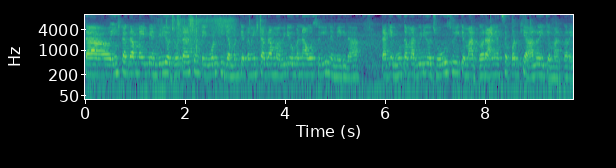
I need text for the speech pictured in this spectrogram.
તા ઇન્સ્ટાગ્રામમાં એક બેન વીડિયો જોતા હશે ને તે ઓળખી જાય મને કે તમે ઇન્સ્ટાગ્રામમાં વીડિયો બનાવો છો એ ને? મેં કીધું, હા. તા કે, હું તમારો વીડિયો જોઉં છું કે મારા ઘર અહીંયા જ છે પડખ્યા હાલો એ કે મારા ઘરે.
